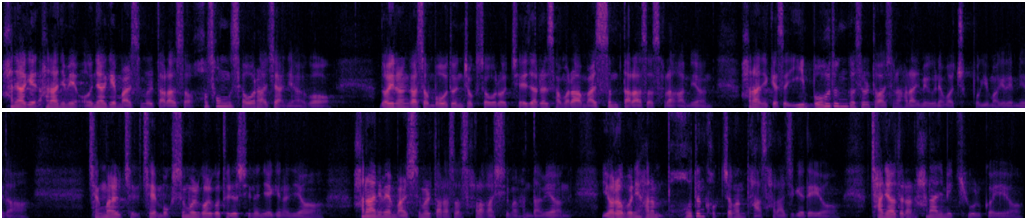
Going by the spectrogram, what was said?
하나님의, 하나님의 언약의 말씀을 따라서 허송세월하지 아니하고 너희는 가서 모든 족속으로 제자를 삼으라 말씀 따라서 살아가면 하나님께서 이 모든 것을 더하시는 하나님의 은혜와 축복이 임하게 됩니다. 정말 제, 제 목숨을 걸고 드릴 수 있는 얘기는요. 하나님의 말씀을 따라서 살아가시기만 한다면 여러분이 하는 모든 걱정은 다 사라지게 돼요. 자녀들은 하나님이 키울 거예요.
